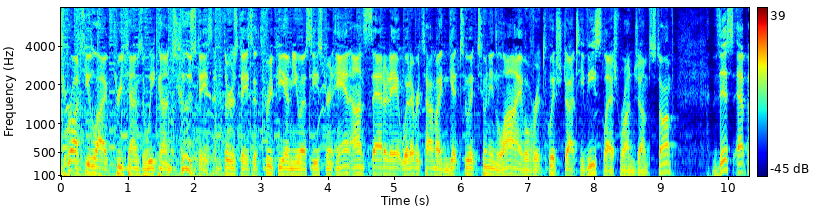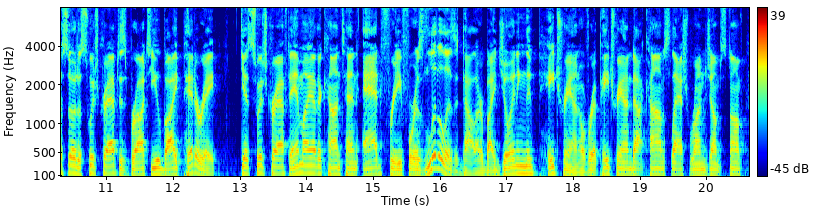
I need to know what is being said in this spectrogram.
Brought to you live three times a week on Tuesdays and Thursdays at 3 p.m. U.S. Eastern, and on Saturday at whatever time I can get to it. Tune in live over at twitch.tv slash run jump stomp. This episode of Switchcraft is brought to you by Pitterate. Get Switchcraft and my other content ad-free for as little as a dollar by joining the Patreon over at patreon.com slash run jump stomp.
